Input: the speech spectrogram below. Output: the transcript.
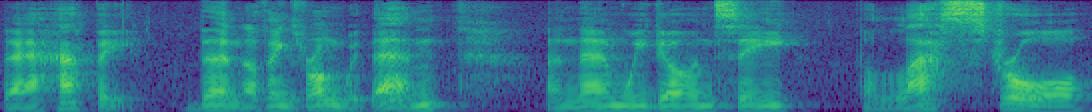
They're happy. There, nothing's wrong with them. And then we go and see the last straw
